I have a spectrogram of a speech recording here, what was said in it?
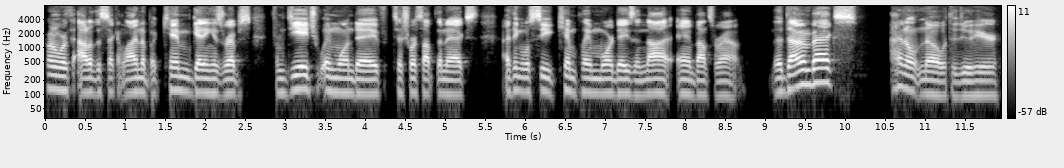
Cronenworth out of the second lineup, but Kim getting his reps from DH in one day to shortstop the next. I think we'll see Kim play more days than not and bounce around. The Diamondbacks, I don't know what to do here.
